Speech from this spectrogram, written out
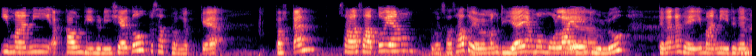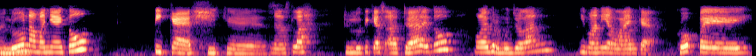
e-money account di Indonesia itu pesat banget kayak bahkan salah satu yang bukan salah satu ya memang dia yang memulai Iya. dulu dengan ada e-money dengan E-money. dulu namanya itu T-Cash. Tikes. Nah, setelah dulu Tcash ada itu mulai bermunculan e-money yang lain kayak GoPay,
